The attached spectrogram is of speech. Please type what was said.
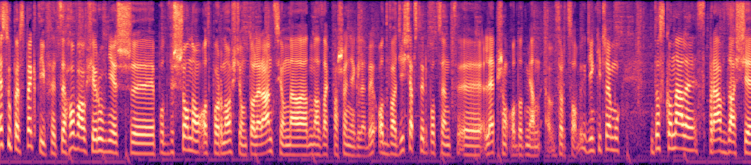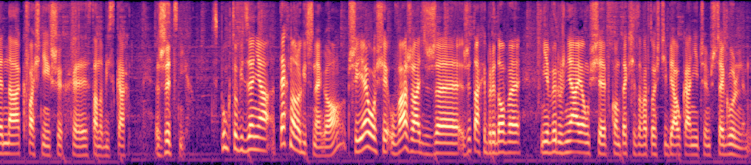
ESU Perspective cechował się również e, podwyższoną odpornością, tolerancją na, na zakwaszenie gleby o 24% e, lepszą od odmian wzorcowych, dzięki czemu doskonale sprawdza się na kwaśniejszych e, stanowiskach żytnich. Z punktu widzenia technologicznego przyjęło się uważać, że żyta hybrydowe nie wyróżniają się w kontekście zawartości białka niczym szczególnym.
